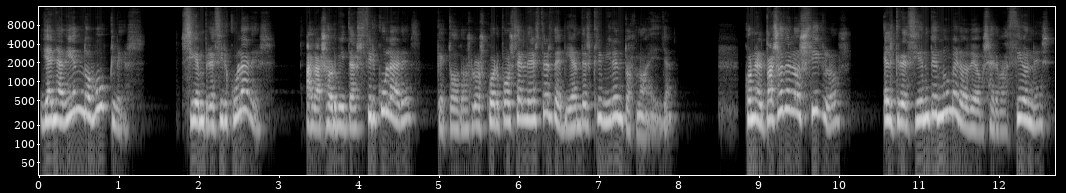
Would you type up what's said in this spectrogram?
y añadiendo bucles, siempre circulares, a las órbitas circulares que todos los cuerpos celestes debían describir en torno a ella. Con el paso de los siglos, el creciente número de observaciones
